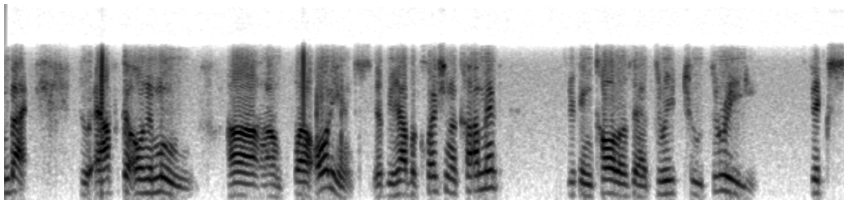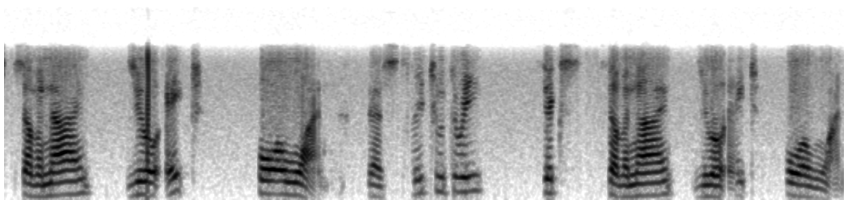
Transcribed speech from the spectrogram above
welcome back to Africa on the Move. Uh, for our audience, if you have a question or comment, you can call us at 323 679 0841. That's 323 679 0841.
